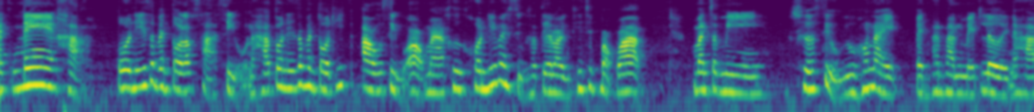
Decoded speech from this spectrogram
acne ค่ะ ตัวนี้จะเป็นตัวรักษาสิวนะคะ ตัวนี้จะเป็นตัวที่เอาสิวออกมา คือคนที่เป็นสิวสเตียรอยอย่างที่จิ๊บบอกว่า มันจะมีเชื้อสิวอยู่ข้างในเป็นพันๆเม็ดเลยนะคะ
